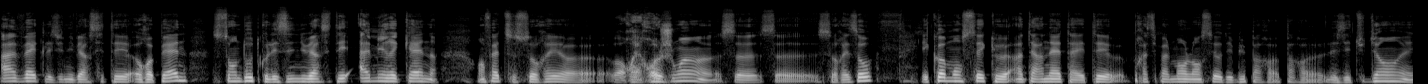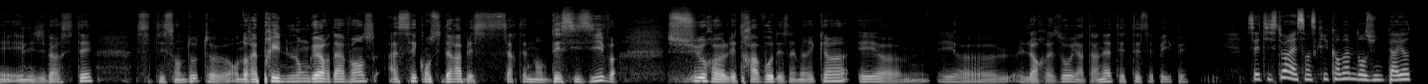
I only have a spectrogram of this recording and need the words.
avec les universités européennes. Sans doute que les universités américaines, en fait, se seraient, euh, auraient rejoint euh, ce, réseau. Et comme on sait que Internet a été principalement lancé au début par, par les étudiants et, les universités, c'était sans doute, euh, on aurait pris une longueur d'avance assez considérable et certainement décisive sur les travaux des Américains et leur réseau et Internet et TCP/IP. Cette histoire, elle s'inscrit quand même dans une période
